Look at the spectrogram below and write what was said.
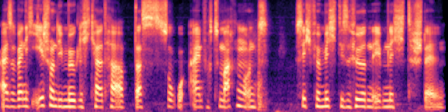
Also wenn ich eh schon die Möglichkeit habe, das so einfach zu machen und sich für mich diese Hürden eben nicht stellen.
